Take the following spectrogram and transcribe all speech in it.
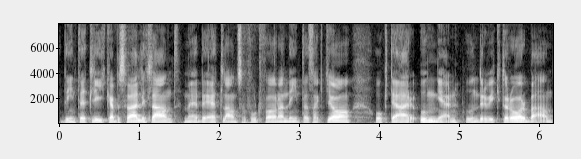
Det är inte ett lika besvärligt land, men det är ett land som fortfarande inte har sagt ja och det är Ungern under Viktor Orbán.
